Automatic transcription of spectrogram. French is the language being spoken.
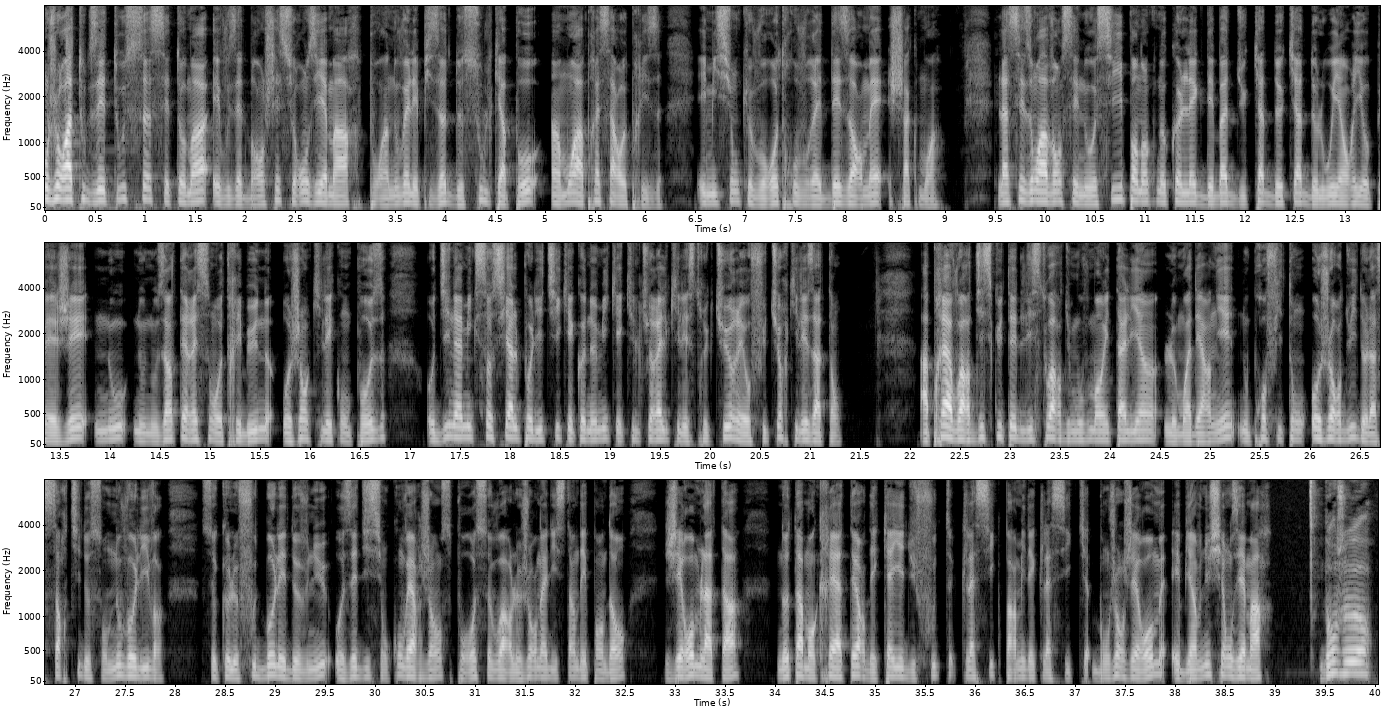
Bonjour à toutes et tous, c'est Thomas et vous êtes branchés sur 11e art pour un nouvel épisode de Sous le capot, un mois après sa reprise. Émission que vous retrouverez désormais chaque mois. La saison avance et nous aussi. Pendant que nos collègues débattent du 4-2-4 de Louis-Henri au PSG, nous, nous nous intéressons aux tribunes, aux gens qui les composent, aux dynamiques sociales, politiques, économiques et culturelles qui les structurent et au futur qui les attend. Après avoir discuté de l'histoire du mouvement italien le mois dernier, nous profitons aujourd'hui de la sortie de son nouveau livre, Ce que le football est devenu, aux éditions Convergence, pour recevoir le journaliste indépendant Jérôme Latta, notamment créateur des cahiers du foot classiques parmi les classiques. Bonjour Jérôme et bienvenue chez 11e Art. Bonjour.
